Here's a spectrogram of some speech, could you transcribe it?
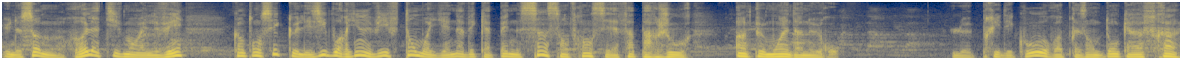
Une somme relativement élevée quand on sait que les Ivoiriens vivent en moyenne avec à peine 500 francs CFA par jour, un peu moins d'un euro. Le prix des cours représente donc un frein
